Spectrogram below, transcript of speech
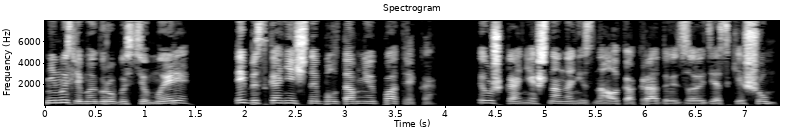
немыслимой грубостью Мэри и бесконечной болтовней Патрика. И уж, конечно, она не знала, как радует Зою детский шум.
